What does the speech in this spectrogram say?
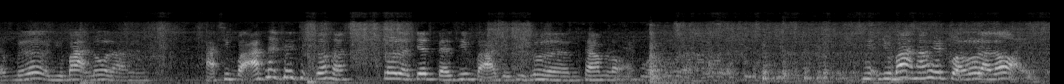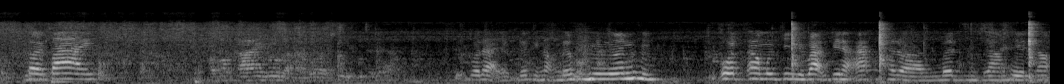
ดอกเด้ออยู่บ้านโลละหาสิบบาทก็โลละเจ็ดแปดสิบบาทอยู่ที่โลละสามร้อยอยู่บ้านนะเฮ็ดปวกโลละร้อยร้อยปลายซื้อบ่ได้ดอกเด้อพี่น้องเด้อบ่มีเงินอดเอามากินอยู่บ้านพี่นะถ้าว่าเบิร์ดรามเพชรเนาะ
